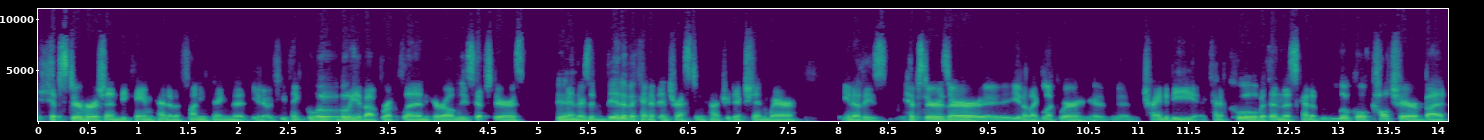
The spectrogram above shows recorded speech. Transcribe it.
hipster version became kind of a funny thing that you know if you think globally about brooklyn here are all these hipsters Yeah. and there's a bit of a kind of interesting contradiction where you know these hipsters are uh, you know like look we're uh, trying to be kind of cool within this kind of local culture but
